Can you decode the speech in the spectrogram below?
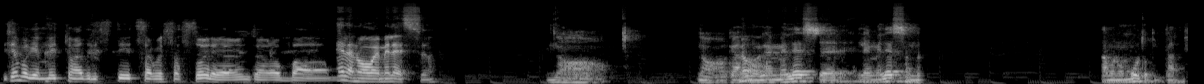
Diciamo- che mette una tristezza questa storia, veramente una roba... È la nuova MLS? No, no, Carlo, No. l'MLS, l'MLS andavano molto più tardi.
